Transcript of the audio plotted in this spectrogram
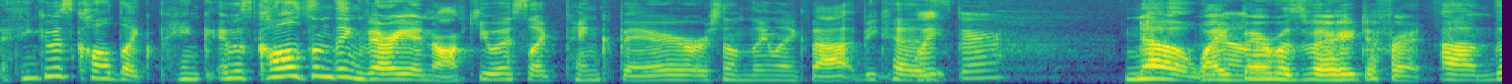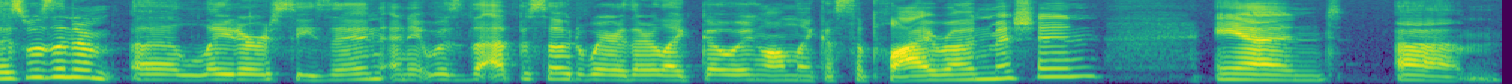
I think it was called like Pink. It was called something very innocuous, like Pink Bear or something like that. Because White bear. no, White No. Bear was very different. Um, this was in a, a later season, and it was the episode where they're like going on like a supply run mission, and um,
